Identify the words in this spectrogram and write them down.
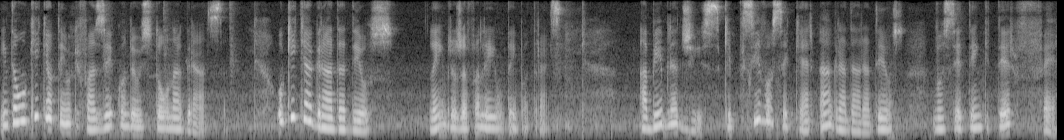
Então, o que, que eu tenho que fazer quando eu estou na graça? O que, que agrada a Deus? Lembra? Eu já falei um tempo atrás. A Bíblia diz que se você quer agradar a Deus, você tem que ter fé.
